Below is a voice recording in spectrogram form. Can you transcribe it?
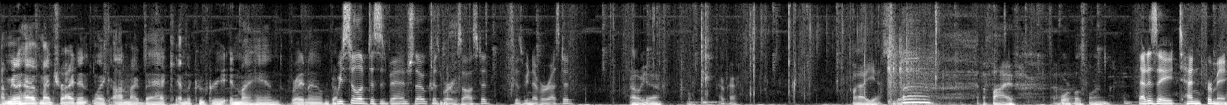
I'm gonna have my trident like on my back and the kukri in my hand right now. We still have disadvantage though because we're exhausted because we never rested. Oh yeah, Okay. Uh, yes. a five, four plus one. That is a ten for me.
